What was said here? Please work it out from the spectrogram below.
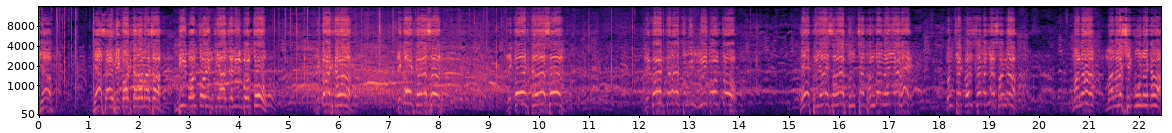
घ्या घ्या साहेब रेकॉर्ड करा माझा. मी बोलतो इम्तियाज जलील बोलतो. रेकॉर्ड करा. रेकॉर्ड करा सर रेकॉर्ड करा सर रेकॉर्ड करा तुम्ही मी बोलतो. हे पी आय साहेब तुमचा धंदा नाही आहे. तुमच्या कॉन्स्टेबलला सांगा. मला मला शिकवू नका.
